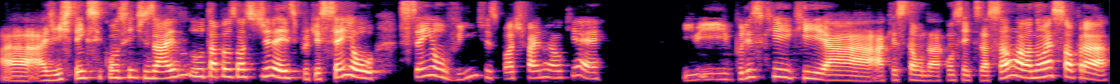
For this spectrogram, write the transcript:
A, a gente tem que se conscientizar e lutar pelos nossos direitos, porque sem ou sem ouvintes, Spotify não é o que é. E, e por isso que, que a, a questão da conscientização, ela não é só para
